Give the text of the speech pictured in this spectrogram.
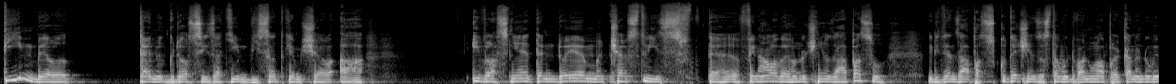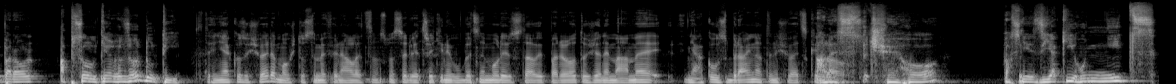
tým byl ten, kdo si za tím výsledkem šel a i vlastně ten dojem čerství z té finálového nočního zápasu, kdy ten zápas skutečně za stavu 2-0 pro Kanadu vypadal absolutně rozhodnutý. Stejně jako ze Švédem, už to semifinále jsme se dvě třetiny vůbec nemohli dostat. Vypadalo to, že nemáme nějakou zbraň na ten švédský Ale z čeho? Vlastně z jakého nic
